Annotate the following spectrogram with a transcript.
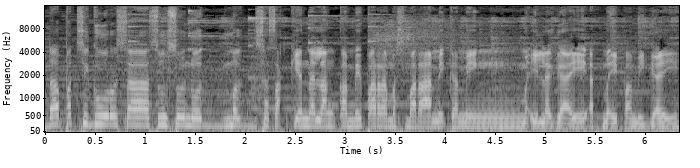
Dapat siguro sa susunod magsasakyan na lang kami para mas marami kaming mailagay at maipamigay.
